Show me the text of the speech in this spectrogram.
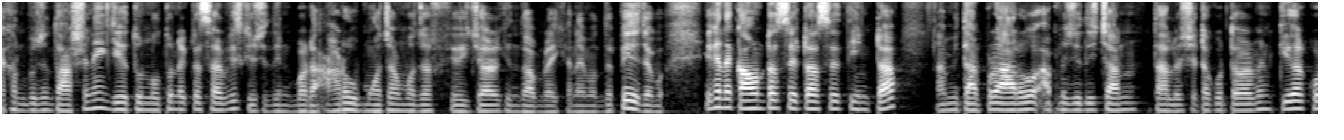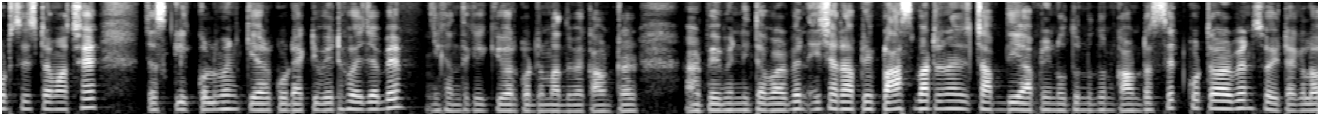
এখন পর্যন্ত আসেনি। যেহেতু নতুন একটা সার্ভিস কিছুদিন পরে আরও মজার মজার ফিচার কিন্তু আমরা এখানের মধ্যে পেয়ে যাব। এখানে কাউন্টার সেট আছে তিনটা। আমি তারপরে আরও আপনি যদি চান, তাহলে সেটা করতে পারবেন। কিউআর কোড সিস্টেম আছে। জাস্ট ক্লিক করবেন। কিউআর কোড অ্যাক্টিভেট হয়ে যাবে। এখান থেকে কিউআর কোডের মাধ্যমে কাউন্টার আর পেমেন্ট নিতে পারবেন। এছাড়া আপনি প্লাস বাটনে চাপ দিয়ে আপনি নতুন নতুন কাউন্টার সেট করতে পারবেন। সো এটা গেলো।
